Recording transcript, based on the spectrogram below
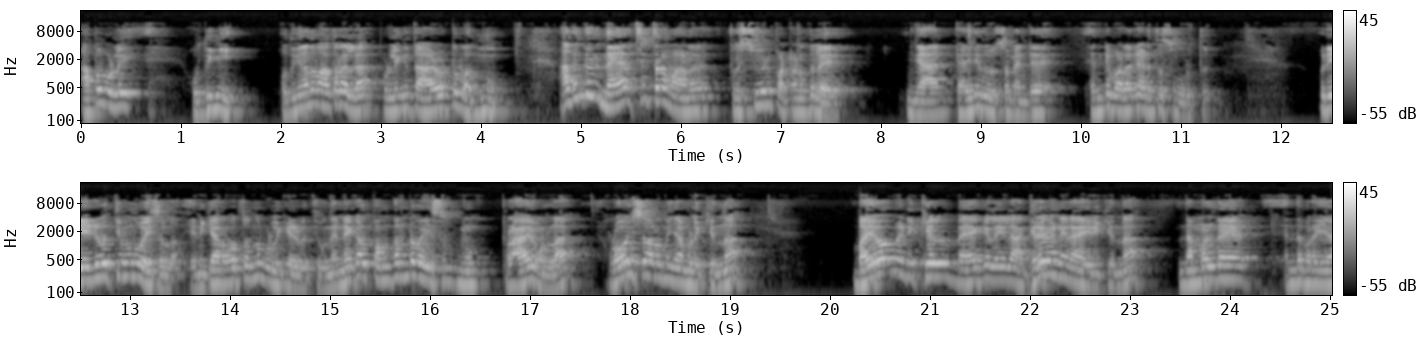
അപ്പൊ പുള്ളി ഒതുങ്ങി. ഒതുങ്ങാന്ന് മാത്രമല്ല പുള്ളിങ്ങ് താഴോട്ട് വന്നു. അതിന്റെ ഒരു നേർചിത്രമാണ് തൃശ്ശൂർ പട്ടണത്തിലെ ഞാൻ കഴിഞ്ഞ ദിവസം എന്റെ എന്റെ വളരെ അടുത്ത സുഹൃത്ത് ഒരു എഴുപത്തിമൂന്ന് വയസ്സുള്ള എനിക്ക് അറുപത്തൊന്ന് പുള്ളിക്ക് എഴുപത്തിമൂന്ന് എന്നേക്കാൾ പന്ത്രണ്ട് വയസ്സ് പ്രായമുള്ള റോയ് സാർ എന്ന് ഞാൻ വിളിക്കുന്ന ബയോമെഡിക്കൽ മേഖലയിൽ അഗ്രഗണ്യനായിരിക്കുന്ന നമ്മളുടെ എന്താ പറയുക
